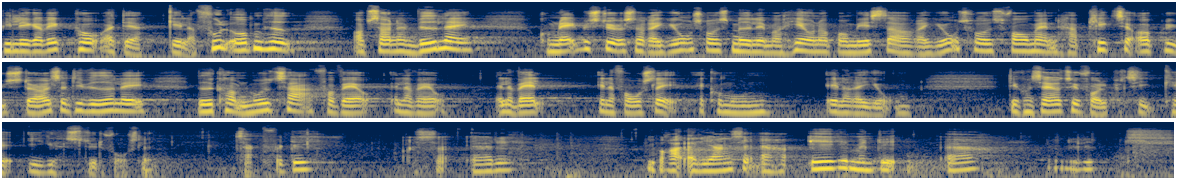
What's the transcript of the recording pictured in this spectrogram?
Vi lægger vægt på, at der gælder fuld åbenhed om sådan en vedlag. Kommunalbestyrelsen og regionsrådsmedlemmer herunder borgmester og regionsrådsformand har pligt til at oplyse størrelse af de vederlag, vedkommende modtager for værv eller, værv, eller valg eller forslag af kommunen eller regionen. Det konservative Folkeparti kan ikke støtte forslaget. Tak for det. Og så er det Liberal Alliance er her ikke, men det er lidt...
